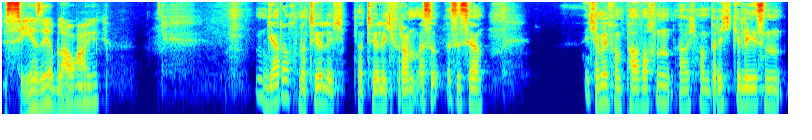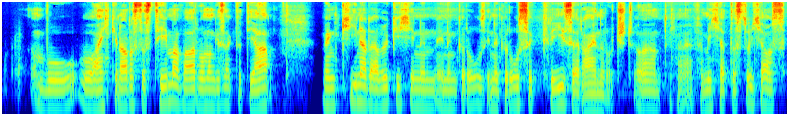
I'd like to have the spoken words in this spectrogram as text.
sehr, sehr blauäugig? Ja, doch, natürlich, natürlich. Vor allem, also es ist ja, ich habe mir vor ein paar Wochen, habe ich mal einen Bericht gelesen, wo, wo eigentlich genau das das Thema war, wo man gesagt hat, ja, wenn China da wirklich in, einen, in, einen groß, in eine große Krise reinrutscht. Und ich meine, für mich hat das durchaus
